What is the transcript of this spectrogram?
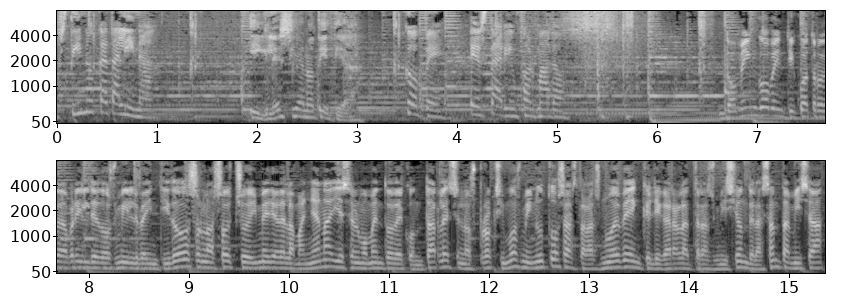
Faustino Catalina. Iglesia Noticia. Cope, estar informado. Domingo 24 de abril de 2022, son las ocho y media de la mañana y es el momento de contarles en los próximos minutos hasta las nueve en que llegará la transmisión de la Santa Misa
